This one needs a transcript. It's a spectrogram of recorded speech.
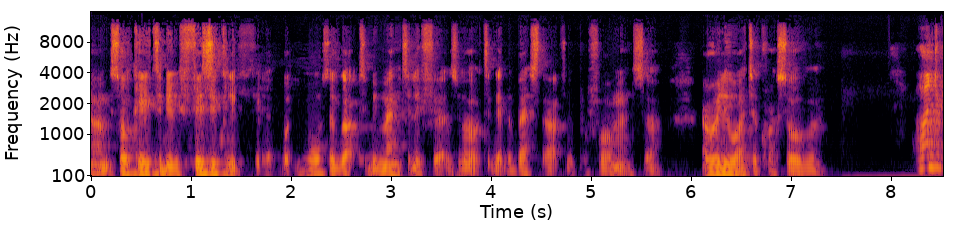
Um, it's okay to be physically fit, but you've also got to be mentally fit as well to get the best out of your performance. So I really wanted to cross over. 100%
